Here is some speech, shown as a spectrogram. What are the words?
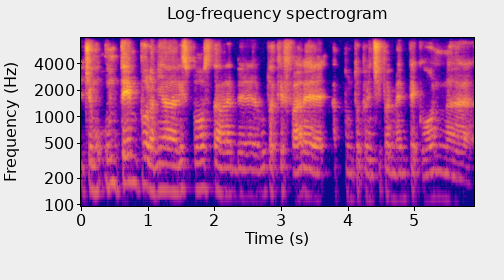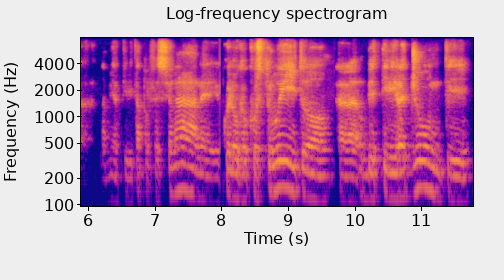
Diciamo, un tempo la mia risposta avrebbe avuto a che fare appunto principalmente con eh, la mia attività professionale, quello che ho costruito, eh, obiettivi raggiunti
